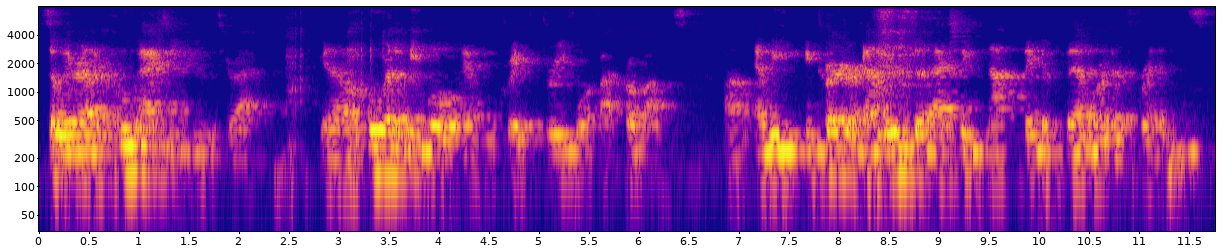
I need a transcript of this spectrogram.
So we were like, who actually uses your app? You know, who are the people, and we create three, four, five profiles. Um, and we encourage our founders to actually not think of them or their friends,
